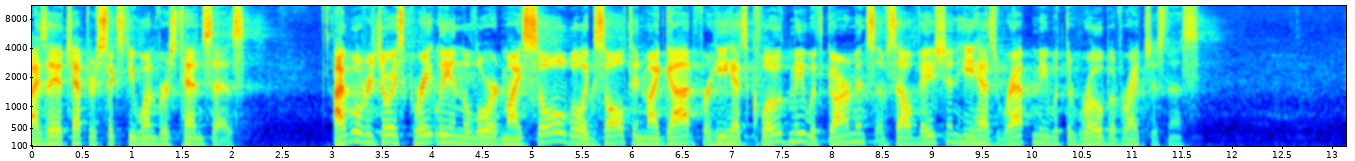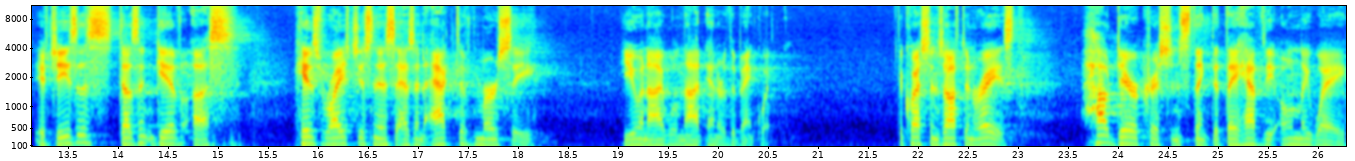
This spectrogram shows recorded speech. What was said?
Isaiah chapter 61, verse 10 says, I will rejoice greatly in the Lord. My soul will exult in my God, for he has clothed me with garments of salvation. He has wrapped me with the robe of righteousness. If Jesus doesn't give us his righteousness as an act of mercy, you and I will not enter the banquet. The question is often raised how dare Christians think that they have the only way?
